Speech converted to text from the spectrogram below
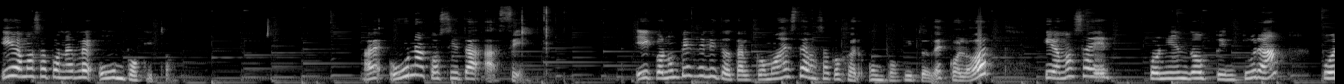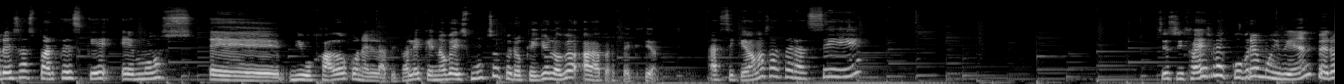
y vamos a ponerle un poquito. ¿Vale? Una cosita así. Y con un pincelito tal como este vamos a coger un poquito de color y vamos a ir poniendo pintura por esas partes que hemos eh, dibujado con el lápiz, ¿vale? Que no veis mucho, pero que yo lo veo a la perfección. Así que vamos a hacer así. Si os fijáis recubre muy bien, pero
